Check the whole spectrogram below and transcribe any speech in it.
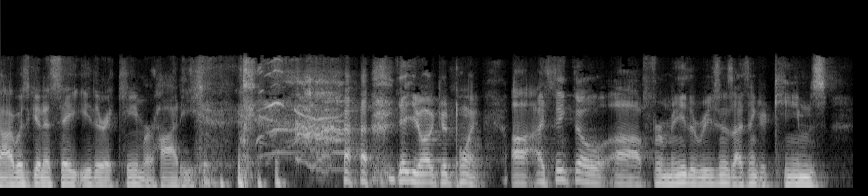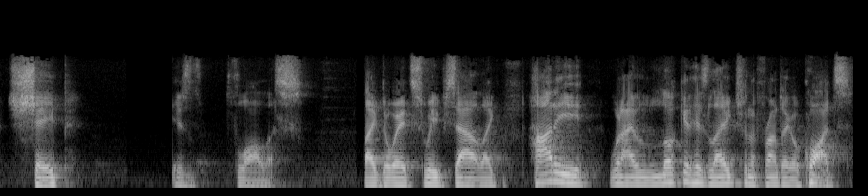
I was gonna say either Akim or Hadi. yeah, you know a Good point. Uh, I think though, uh, for me, the reason is I think Akim's shape is flawless. Like the way it sweeps out. Like Hadi, when I look at his legs from the front, I go quads.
